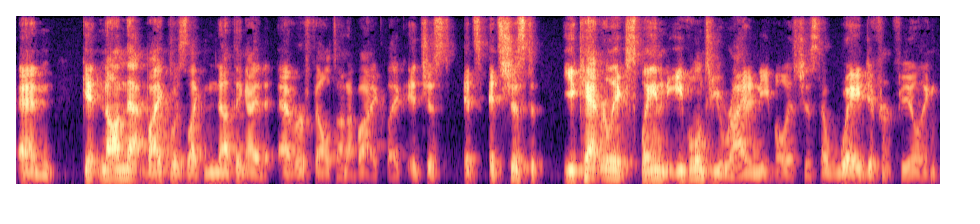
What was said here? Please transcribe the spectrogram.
and getting on that bike was like nothing I'd ever felt on a bike. Like it just, it's it's just you can't really explain an Evil until you ride an Evil. It's just a way different feeling.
